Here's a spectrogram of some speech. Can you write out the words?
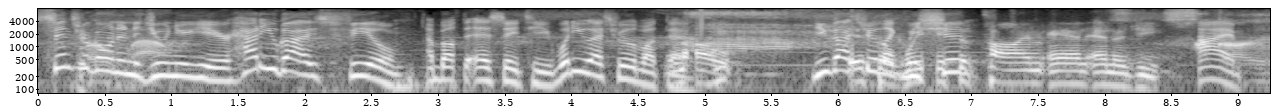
since we're Oh, going into oh, wow. junior year, how do you guys feel about the SAT? What do you guys feel about that? No. Do you guys It's feel like we should? of time and energy. I. Oh,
